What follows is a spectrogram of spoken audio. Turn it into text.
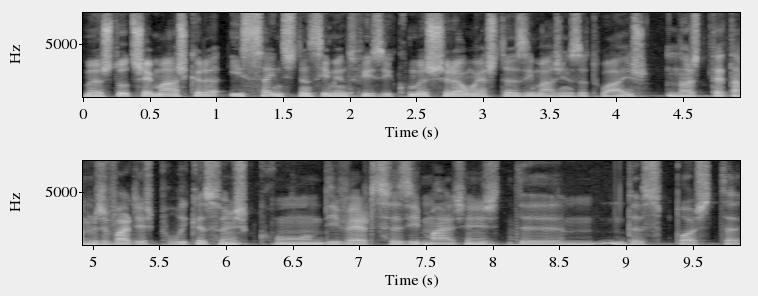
mas todos sem máscara e sem distanciamento físico. Mas serão estas imagens atuais? Nós detectámos várias publicações com diversas imagens de, da suposta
